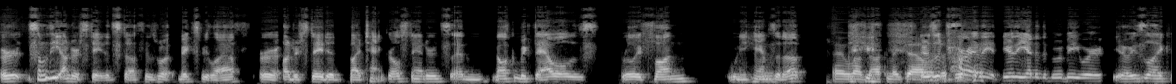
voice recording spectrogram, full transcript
Or some of the understated stuff is what makes me laugh, or understated by Tank Girl standards. And Malcolm McDowell is really fun when he hams it up. I love Malcolm McDowell. There's a part the, near the end of the movie where you know he's like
